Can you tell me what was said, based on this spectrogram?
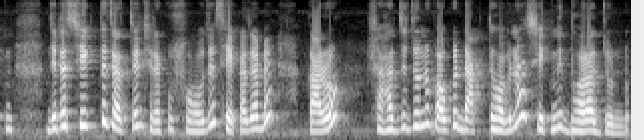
যেটা সেকতে চাচ্ছেন সেটা খুব সহজে শেখা যাবে। কারও সাহায্যের জন্য কাউকে ডাকতে হবে না সেকনি ধরার জন্য।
